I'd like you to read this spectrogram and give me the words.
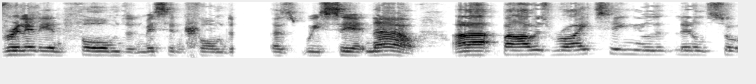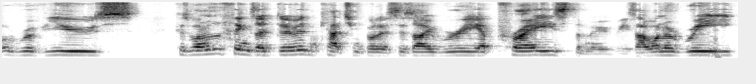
brilliantly informed and misinformed as we see it now. Uh, but I was writing little sort of reviews because one of the things I do in Catching Bullets is I reappraise the movies. I want to re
